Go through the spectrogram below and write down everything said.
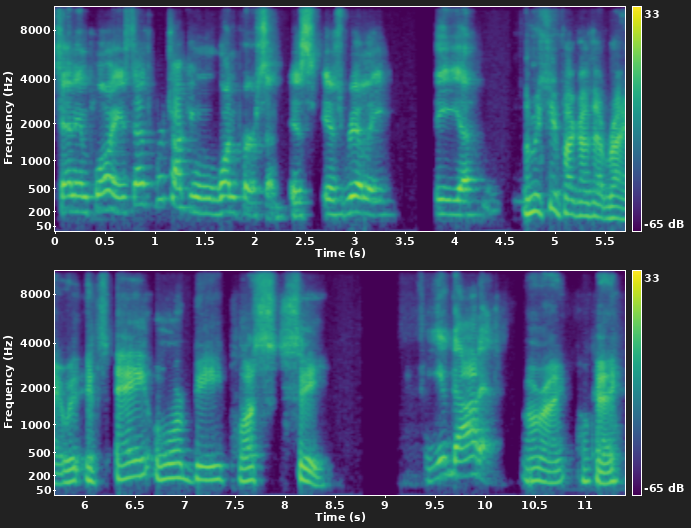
10 employees, that we're talking one person is, is really the. Uh, Let me see if I got that right. It's A or B plus C. You got it. All right. Okay.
